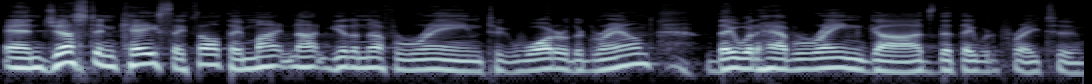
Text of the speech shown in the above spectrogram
And just in case they thought they might not get enough rain to water the ground, they would have rain gods that they would pray to.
